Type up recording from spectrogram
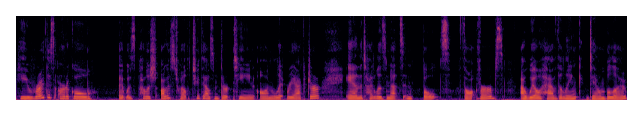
He wrote this article, it was published August 12th, 2013, on Lit Reactor and the title is Nuts and Bolts Thought Verbs. I will have the link down below.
